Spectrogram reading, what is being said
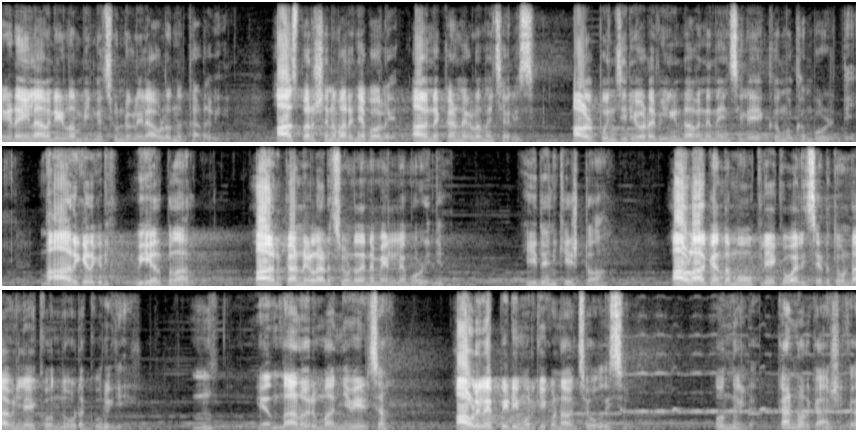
ഇടയിൽ അവന്റെ ഇളം പിങ്ക് ചുണ്ടുകളിൽ അവളൊന്ന് തടവി. ആ സ്പർശനം അറിഞ്ഞ പോലെ അവന്റെ കണ്ണുകളൊന്ന് ചലിച്ചു അവൾ പുഞ്ചിരിയോടെ വീണ്ടും അവന്റെ നെഞ്ചിലേക്ക് മുഖം പൂഴ്ത്തി. മാറിക്കിടക്കടി വിയർപ്പ് നാറും. അവൻ കണ്ണുകൾ അടച്ചുകൊണ്ട് തന്നെ മെല്ലെ മൊഴിഞ്ഞു. ഇതെനിക്ക് ഇഷ്ടമാണ് അവൾ ആ ഗന്ധം മൂക്കിലേക്ക് വലിച്ചെടുത്തുകൊണ്ട് അവനിലേക്ക് ഒന്നുകൂടെ കുറുകി. എന്താണ് ഒരു മഞ്ഞു വീഴ്ച? അവളിലെ പിടിമുറുക്കിക്കൊണ്ട് അവൻ ചോദിച്ചു. ഒന്നുമില്ല കണ്ണൂർ കാഷിക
